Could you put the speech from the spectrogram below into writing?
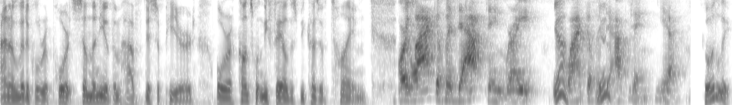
analytical reports, so many of them have disappeared or consequently failed just because of time. Or lack of adapting, right? Yeah. Lack of yeah. adapting. Yeah. Totally.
